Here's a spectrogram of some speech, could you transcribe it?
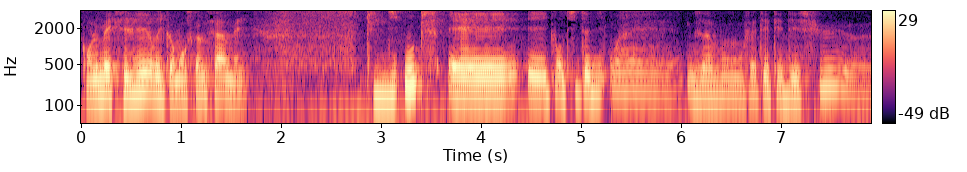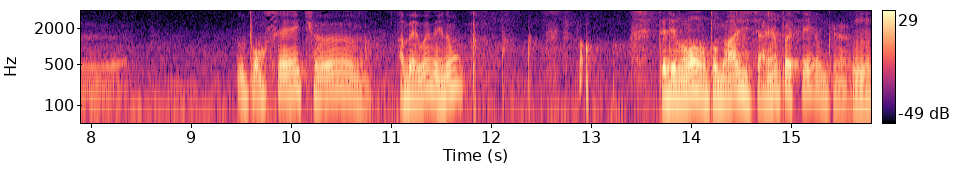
quand le mec sait vivre, il commence comme ça, mais tu te dis oups. Et, et quand il te dit Ouais, nous avons en fait été déçus, euh, on pensait que. Ah ben ouais, mais non. T'as des moments dans ton mariage, il s'est rien passé, donc. euh, Hmm.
